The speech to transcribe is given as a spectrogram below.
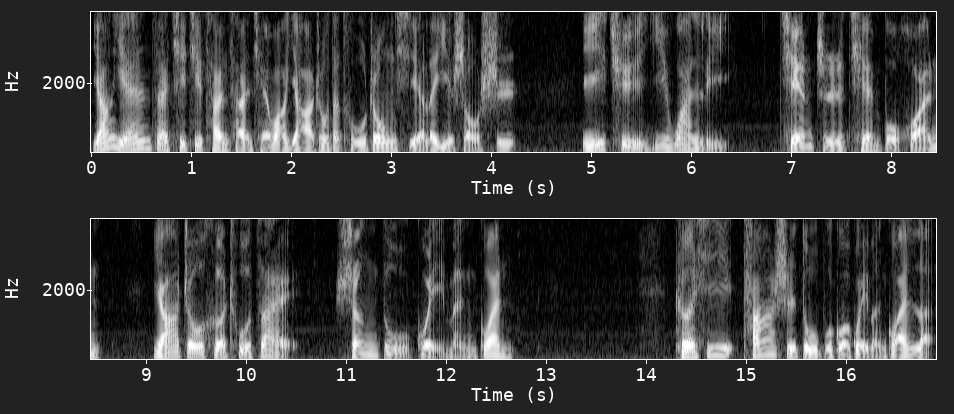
杨炎在凄凄惨惨前往崖州的途中，写了一首诗：“一去一万里，千至千不还。崖州何处在？生渡鬼门关。”可惜他是渡不过鬼门关了。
